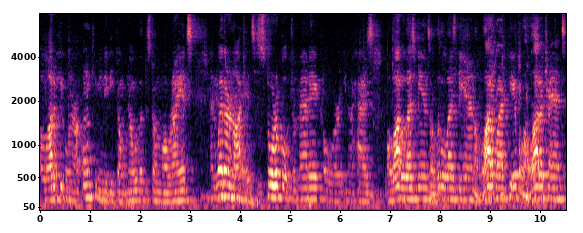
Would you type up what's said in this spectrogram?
A lot of people in our own community don't know about the Stonewall riots. And whether or not it's historical, dramatic, or you know has a lot of lesbians, a little lesbian, a lot of black people, a lot of trans,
